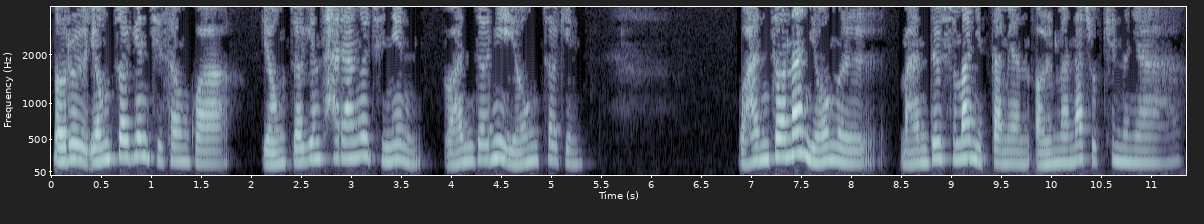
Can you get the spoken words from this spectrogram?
너를 영적인 지성과 영적인 사랑을 지닌 완전히 영적인 완전한 영을 만들 수만 있다면 얼마나 좋겠느냐.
